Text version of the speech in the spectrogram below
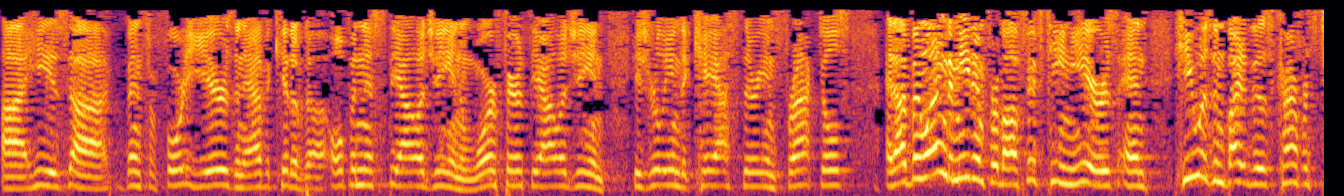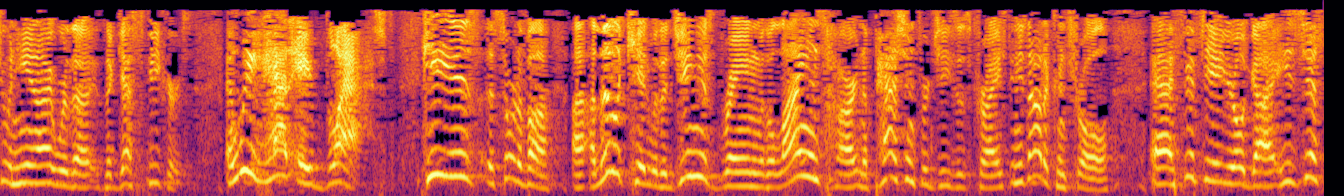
Uh, he has uh, been for 40 years an advocate of uh, openness theology and warfare theology, and he's really into chaos theory and fractals. And I've been wanting to meet him for about 15 years, and he was invited to this conference too, and he and I were the, the guest speakers. And we had a blast. He is a sort of a, a little kid with a genius brain, with a lion's heart, and a passion for Jesus Christ, and he's out of control. A 58 year old guy. He's just,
